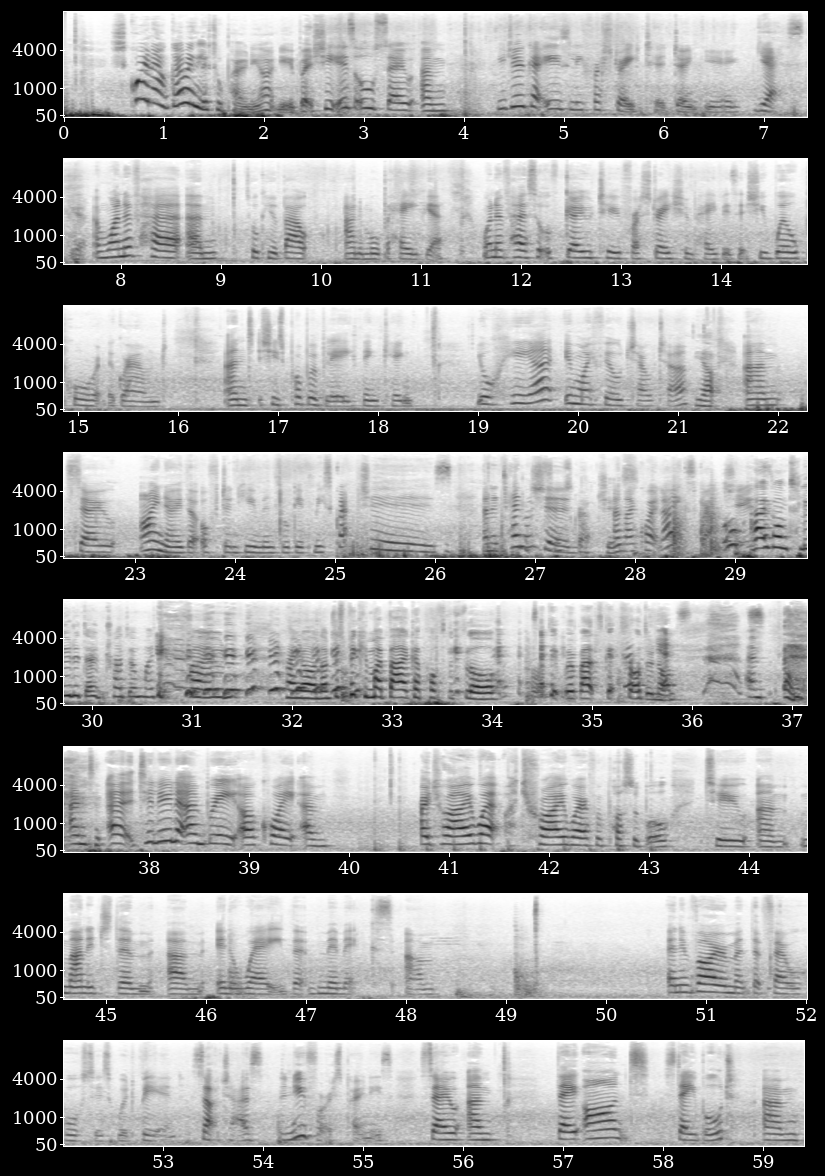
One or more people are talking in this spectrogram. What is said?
she's quite an outgoing little pony, aren't you? But she is also, um, you do get easily frustrated, don't you? Yes. Yeah. And one of her, um, talking about animal behaviour, one of her sort of go-to frustration behaviours is that she will paw at the ground, and she's probably thinking you're here in my field shelter. Yeah. Um, so I know that often humans will give me scratches and attention. scratches. And I quite like scratches. Oh, hang on, Tallulah, don't tread on my phone. hang on, I'm just picking my bag up off the floor. I think we're about to get trodden yes. Um, and uh, Tallulah and Brie are quite. Um, I try where I try wherever possible to um, manage them um, in a way that mimics um, an environment that feral horses would be in, such as the New Forest ponies. So um, they aren't stabled. Um,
